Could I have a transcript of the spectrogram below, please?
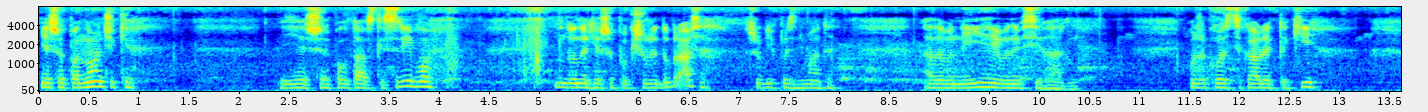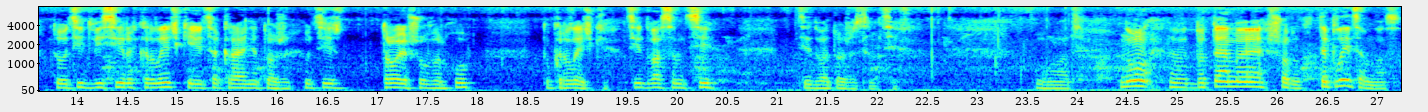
Є ще панончики, є ще полтавське срібло. Ну, до них я ще поки що не добрався, щоб їх познімати. Але вони є і вони всі гарні. Може когось цікавлять такі, то оці дві сірих крилички і ця крайня теж. Оці троє, що вверху, то крилички. Ці два самці, ці два теж самці. От. Ну, е, до теми, що тут? Теплиця в нас.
